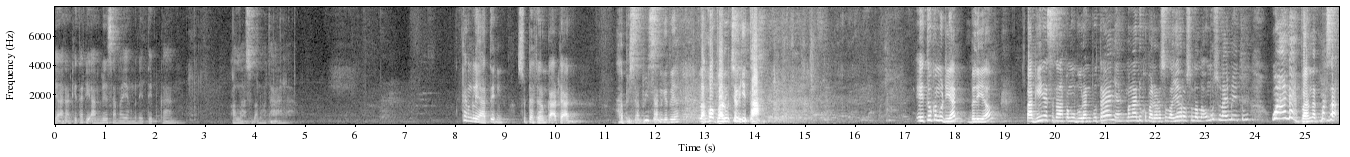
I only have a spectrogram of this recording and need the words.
Ya anak kita diambil sama yang menitipkan Allah Subhanahu wa taala. Kan ngeliatin sudah dalam keadaan habis-habisan gitu ya. Lah kok baru cerita? Itu kemudian beliau paginya setelah penguburan putranya mengadu kepada Rasulullah, "Ya Rasulullah, Ummu Sulaim itu wah aneh banget masa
